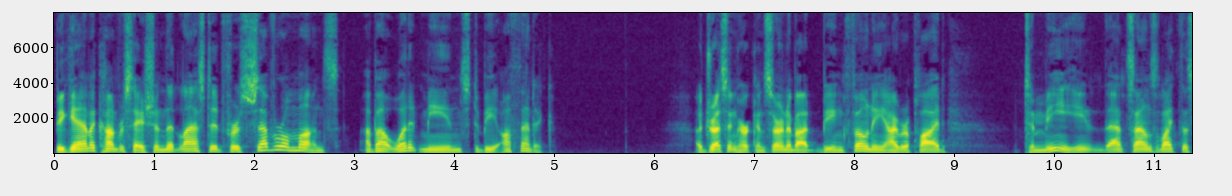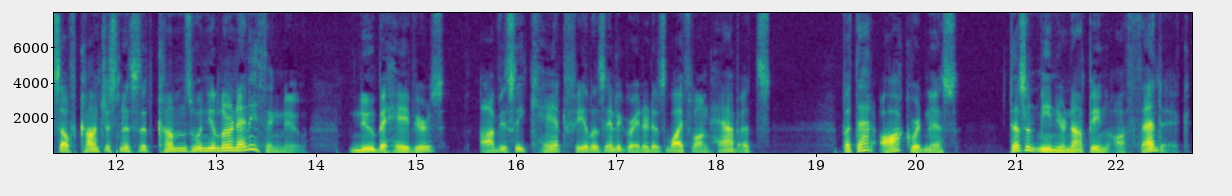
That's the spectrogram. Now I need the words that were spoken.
began a conversation that lasted for several months about what it means to be authentic. Addressing her concern about being phony, I replied, To me, that sounds like the self consciousness that comes when you learn anything new. New behaviors obviously can't feel as integrated as lifelong habits. But that awkwardness doesn't mean you're not being authentic.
